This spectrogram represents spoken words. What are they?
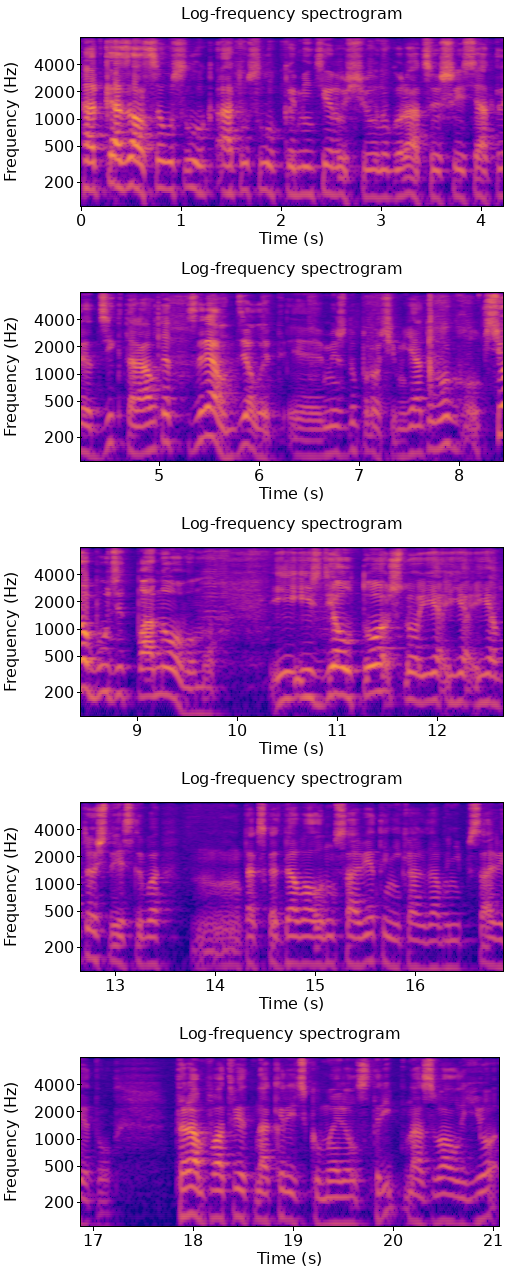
отказался услуг, от услуг комментирующего инаугурацию 60 лет диктора. А вот это зря он делает, э, между прочим. Я думаю, все будет по-новому. И, и сделал то, что я, я, я точно, если бы, так сказать, давал ему советы, никогда бы не посоветовал. Трамп в ответ на критику Мэрил Стрип назвал ее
